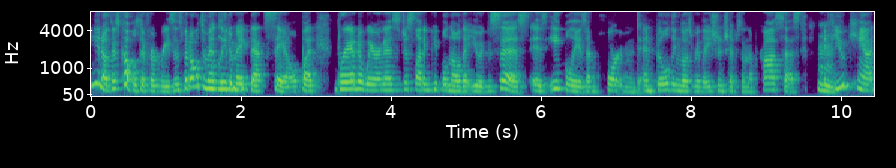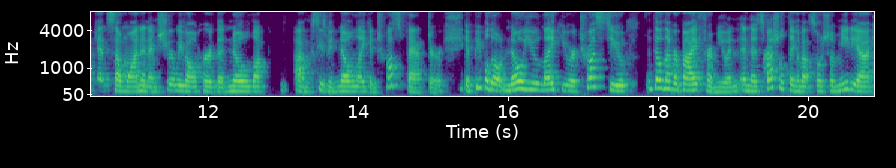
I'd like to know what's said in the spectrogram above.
you know, there's a couple different reasons, but ultimately to make that sale. But brand awareness, just letting people know that you exist is equally as important and building those relationships in the process. Mm. If you can't get someone, and I'm sure we've all heard the no luck, um, excuse me, no like and trust factor. If people don't know you, like you, or trust you, they'll never buy from you. And, and the special thing about social media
